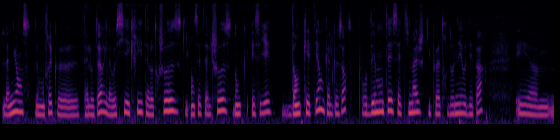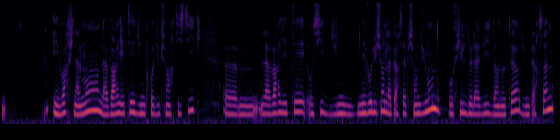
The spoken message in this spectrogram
la nuance, de montrer que tel auteur, il a aussi écrit telle autre chose, qui pensait telle chose. Donc essayer d'enquêter en quelque sorte pour démonter cette image qui peut être donnée au départ et, euh, et voir finalement la variété d'une production artistique, euh, la variété aussi d'une évolution de la perception du monde au fil de la vie d'un auteur, d'une personne.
